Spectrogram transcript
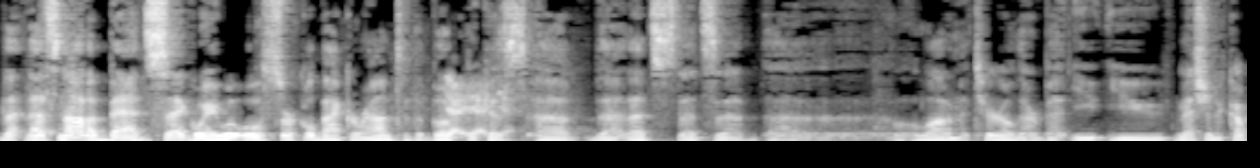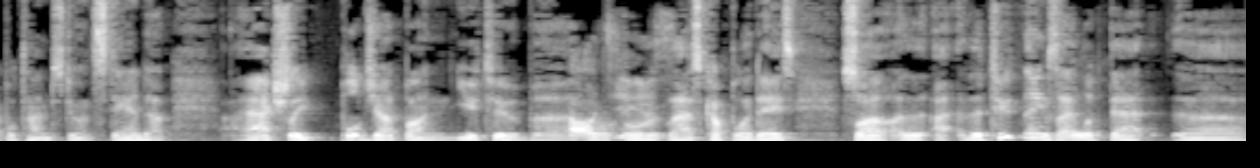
that- that's not a bad segue. We'll, we'll circle back around to the book Yeah, yeah, because Uh, that, that's that's a, a, a lot of material there. But you, you mentioned a couple times doing stand up. I actually pulled you up on YouTube uh, Oh, over, the last couple of days. So uh, I, the two things I looked at uh,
